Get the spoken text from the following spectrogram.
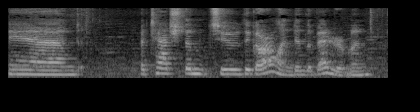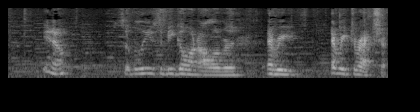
and attach them to the garland in the bedroom and, you know, so the leaves would be going all over every, every direction.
